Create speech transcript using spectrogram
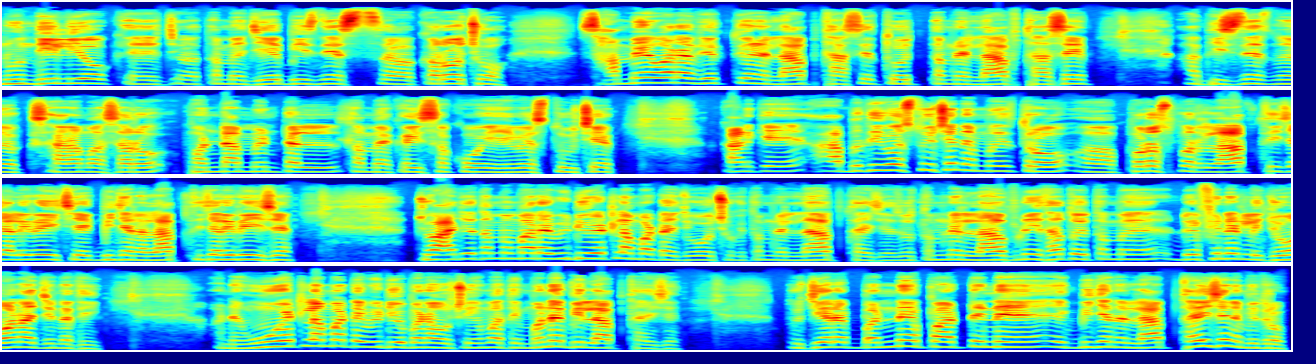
નોંધી લ્યો કે જો, તમે જે બિઝનેસ કરો છો, સામેવાળા વ્યક્તિઓને લાભ થશે તો જ તમને લાભ થશે. આ બિઝનેસનો એક સારામાં સારો ફંડામેન્ટલ તમે કહી શકો એ વસ્તુ છે. કારણ કે આ બધી વસ્તુ છે ને મિત્રો પરસ્પર લાભથી ચાલી રહી છે, એકબીજાના લાભથી ચાલી રહી છે. જો આજે તમે મારા વીડિયો એટલા માટે જુઓ છો કે તમને લાભ થાય છે, જો તમને લાભ નહીં થતો એ તમે ડેફિનેટલી જોવાના જ નથી. અને હું એટલા માટે વીડિયો બનાવું છું, એમાંથી મને બી લાભ થાય છે. તો જ્યારે બંને પાર્ટીને એકબીજાને લાભ થાય છે ને મિત્રો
